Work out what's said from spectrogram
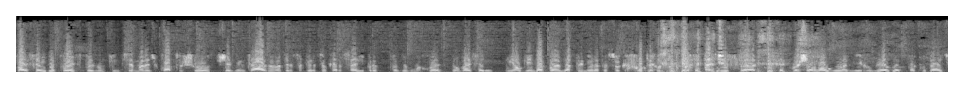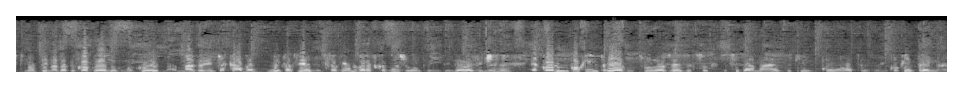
vai sair depois, depois de um fim de semana de quatro shows, chega em casa na terça-feira, se eu quero sair pra fazer alguma coisa, não vai ser em alguém da banda a primeira pessoa que eu vou perguntar pra sair, sabe? Vou chamar algum amigo meu da faculdade que não tem nada a ver com a banda, alguma coisa, mas a gente acaba muitas vezes fazendo várias coisas juntos, entendeu? A gente uhum. é como em qualquer emprego, tu, às vezes tu, tu se dá mais do que com outras, né? em qualquer emprego, né?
